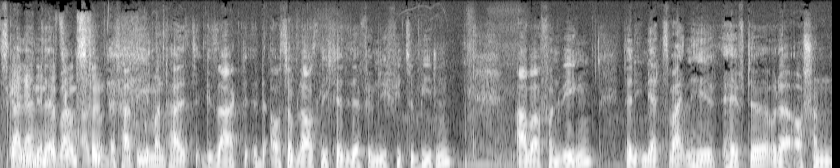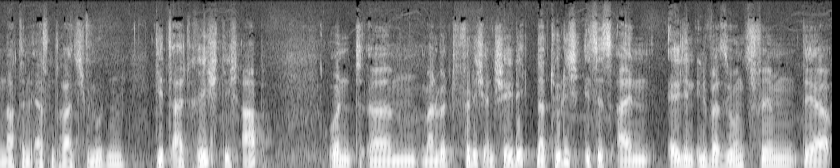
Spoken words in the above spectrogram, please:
Skyline selber, also, es hatte jemand halt gesagt, äh, außer blaues Licht hätte der Film nicht viel zu bieten. Aber von wegen, denn in der zweiten Hälfte oder auch schon nach den ersten 30 Minuten geht's halt richtig ab. Und ähm, man wird völlig entschädigt. Natürlich ist es ein Alien-Invasionsfilm der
